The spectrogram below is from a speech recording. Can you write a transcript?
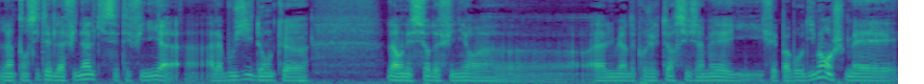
l'intensité de la finale qui s'était finie à, la bougie. Donc euh, là, on est sûr de finir euh, à la lumière des projecteurs si jamais il, ne fait pas beau dimanche. Mais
